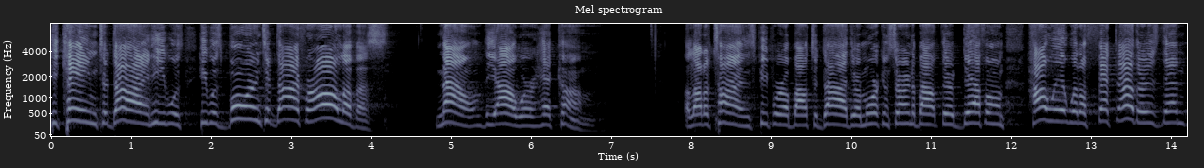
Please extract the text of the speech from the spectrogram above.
He came to die, and he was, he was born to die for all of us. Now the hour had come. A lot of times, people are about to die. They're more concerned about their death on how it would affect others than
